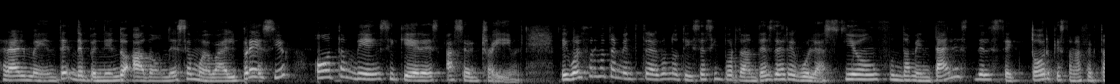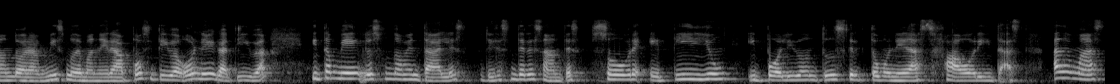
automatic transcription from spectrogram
realmente, dependiendo a dónde se mueva el precio o también si quieres hacer trading. De igual forma también te traigo noticias importantes de regulación fundamentales del sector que están afectando ahora mismo de manera positiva o negativa y también los fundamentales, noticias interesantes sobre Ethereum y Polygon, tus criptomonedas favoritas. Además,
